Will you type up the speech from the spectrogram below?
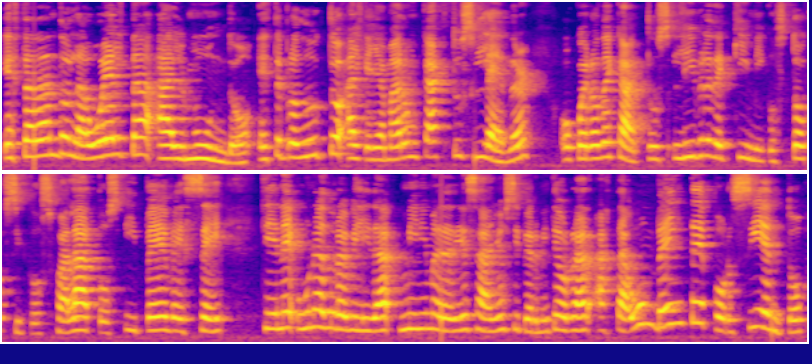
que está dando la vuelta al mundo. Este producto, al que llamaron Cactus Leather o cuero de cactus, libre de químicos tóxicos, falatos y PVC, tiene una durabilidad mínima de 10 años y permite ahorrar hasta un 20%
